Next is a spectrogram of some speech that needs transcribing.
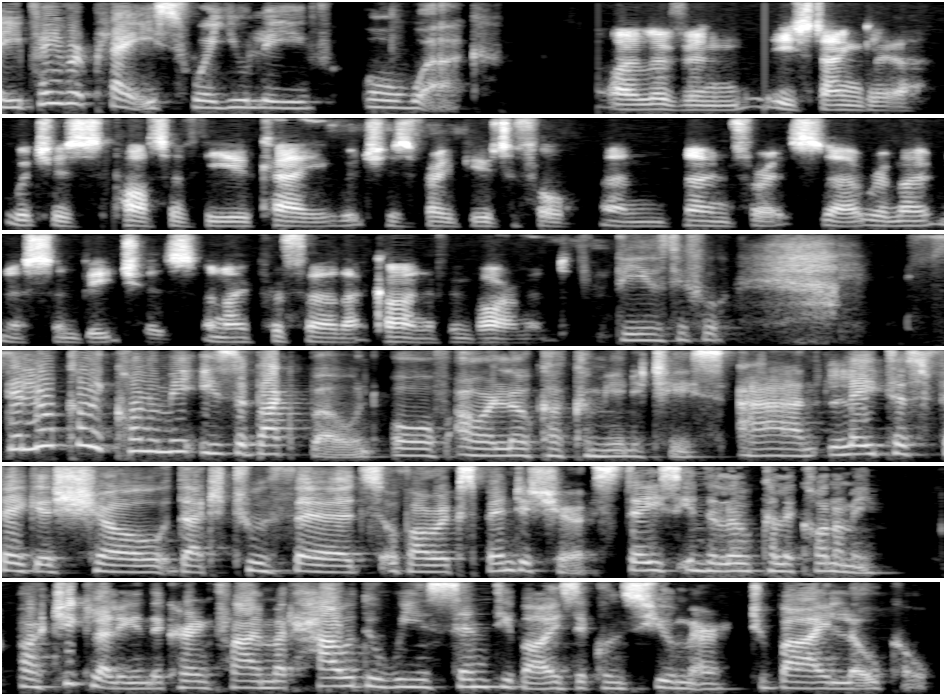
a favorite place where you live or work? I live in East Anglia, which is part of the UK, which is very beautiful and known for its uh, remoteness and beaches. And I prefer that kind of environment. Beautiful. The local economy is the backbone of our local communities, and latest figures show that two thirds of our expenditure stays in the local economy, particularly in the current climate. How do we incentivize the consumer to buy local?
